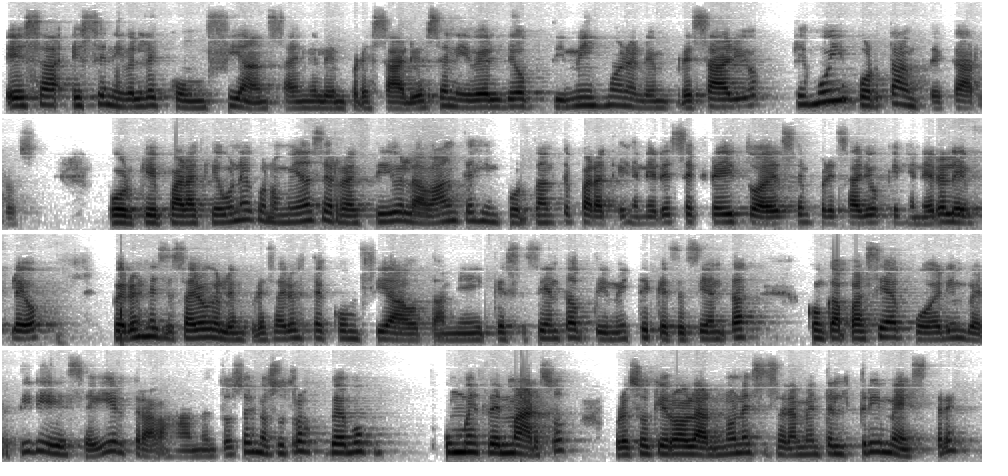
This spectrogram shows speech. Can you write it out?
esa, ese nivel de confianza en el empresario, ese nivel de optimismo en el empresario, que es muy importante, Carlos, porque para que una economía se reactive, la banca es importante para que genere ese crédito a ese empresario que genere el empleo, pero es necesario que el empresario esté confiado también y que se sienta optimista y que se sienta con capacidad de poder invertir y de seguir trabajando. Entonces nosotros vemos un mes de marzo, por eso quiero hablar no necesariamente el trimestre,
